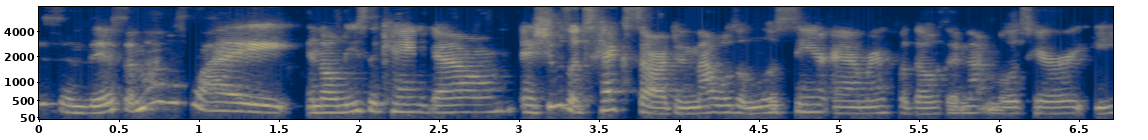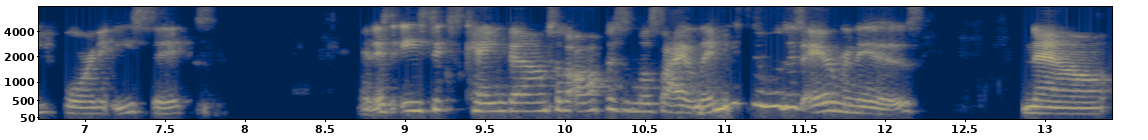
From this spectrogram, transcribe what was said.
this and this. And I was like, and Onisa came down and she was a tech sergeant. And I was a little senior airman for those that are not military, E4 and E6. And this E6 came down to the office and was like, let me see who this airman is. Now,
